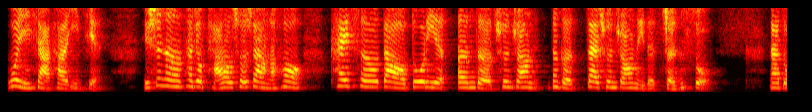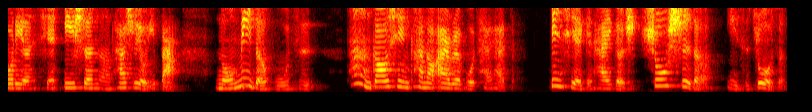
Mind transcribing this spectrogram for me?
问一下他的意见，于是呢，他就爬到车上，然后。开车到多利恩的村庄，那个在村庄里的诊所。那多利恩先医生呢，他是有一把浓密的胡子，他很高兴看到艾瑞伯太太的，并且给他一个舒适的椅子坐着。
